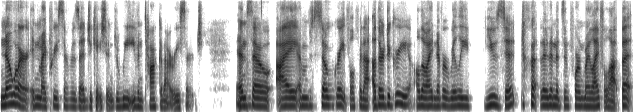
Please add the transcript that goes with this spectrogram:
Nowhere in my pre service education did we even talk about research. And uh-huh. so I am so grateful for that other degree, although I never really used it, other than it's informed my life a lot. But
